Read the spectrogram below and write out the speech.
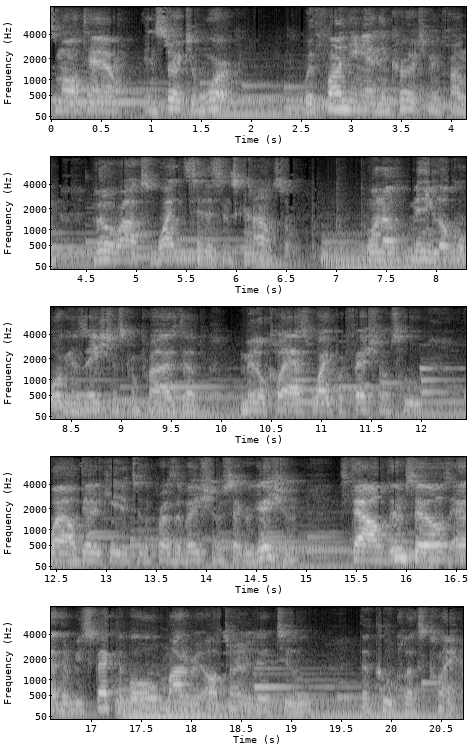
small town in search of work with funding and encouragement from Little Rock's White Citizens Council, one of many local organizations comprised of middle-class white professionals who, while dedicated to the preservation of segregation, styled themselves as a respectable, moderate alternative to the Ku Klux Klan.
